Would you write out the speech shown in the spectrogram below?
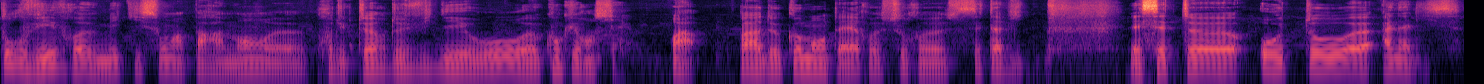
pour vivre, mais qui sont apparemment producteurs de vidéos concurrentielles. Voilà, pas de commentaires sur cet avis et cette euh, auto-analyse.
